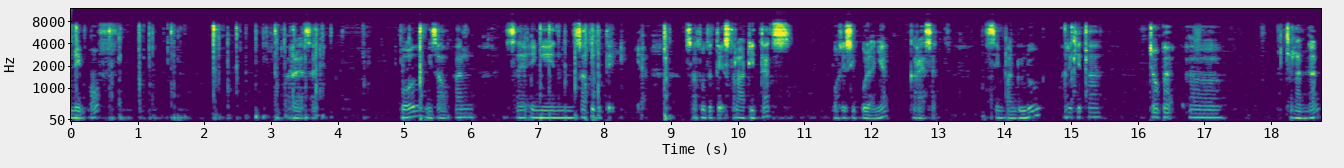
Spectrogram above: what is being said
name of reset ball misalkan saya ingin satu detik ya. Satu detik setelah detach posisi bolanya ke reset. Simpan dulu. Mari kita coba uh, jalankan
